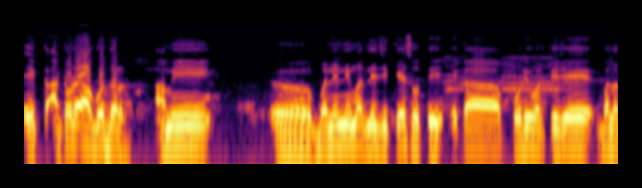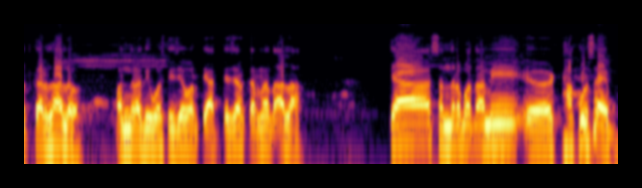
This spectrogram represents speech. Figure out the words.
एक आठवड्या अगोदर आम्ही बनेनीमधली जी केस होती एका पोरीवरती जे बलात्कार झालं पंधरा दिवस तिच्यावरती अत्याचार करण्यात आला त्या संदर्भात आम्ही ठाकूर साहेब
